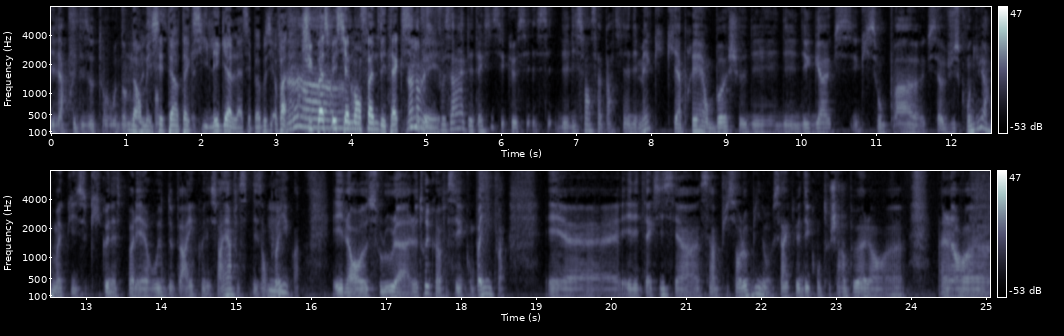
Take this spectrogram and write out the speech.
il a repris des autoroutes dans le Non, mais c'était un taxi légal, là, c'est pas possible. Enfin, je suis pas spécialement fan des taxis. Non, non, mais il faut savoir que les taxis, c'est que c'est, les licences appartiennent à des mecs qui après embauchent des, des, des gars qui, qui sont pas, euh, qui savent juste conduire, moi, qui, qui connaissent pas les routes de Paris, qui connaissent rien. Enfin, c'est des employés, mm. quoi. Et ils leur sous là, le truc, Enfin, c'est des compagnies, quoi. Et, euh, et les taxis, c'est un, c'est un puissant lobby. Donc c'est vrai que dès qu'on touche un peu à leur, euh, à leur, euh,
